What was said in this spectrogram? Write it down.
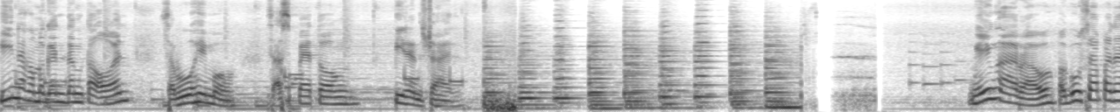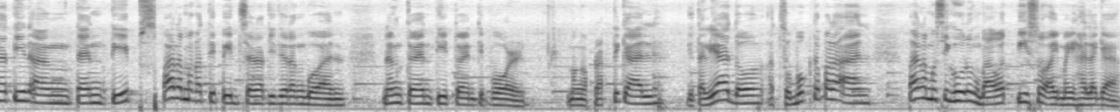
pinakamagandang taon sa buhay mo sa aspetong pinansyal. Ngayong araw, pag-uusapan natin ang 10 tips para makatipid sa natitirang buwan ng 2024. Mga praktikal, detalyado at subok na paraan para masigurong bawat piso ay may halaga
